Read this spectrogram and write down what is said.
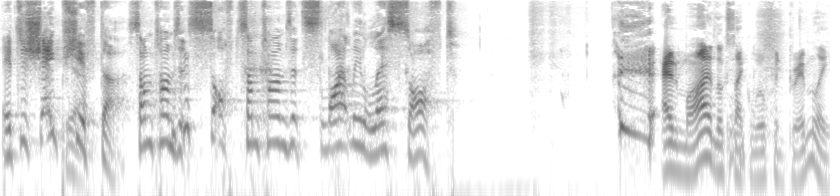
It's a shapeshifter. Sometimes it's soft, sometimes it's slightly less soft. And mine looks like Wilford Brimley,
